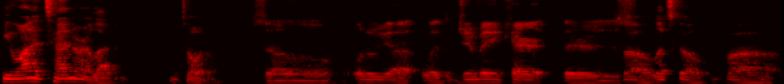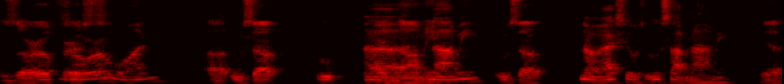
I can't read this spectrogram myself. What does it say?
He wanted ten or eleven in total. So what do we got with Jinbei and Carrot? There's So let's go. Uh, Zoro first. Zoro one. Uh, Usopp. U- uh, Nami. Nami. Usopp. No, actually, it was Usopp Nami. Yeah,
